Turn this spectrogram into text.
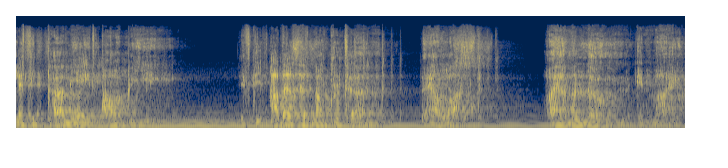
Let it permeate our being. If the others have not returned, they are lost. I am alone in my.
